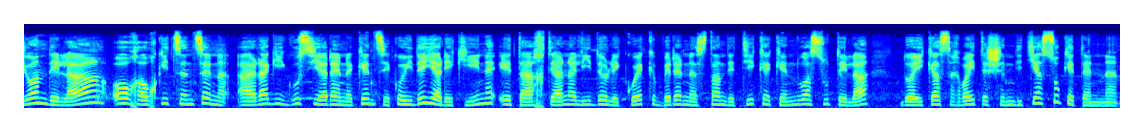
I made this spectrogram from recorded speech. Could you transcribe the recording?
joan dela, hor aurkitzen zen aragi guziaren kentzeko ideiarekin eta artean Lidolekoek beren standetik kendua zutela doaika zerbait senditia zuketen.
